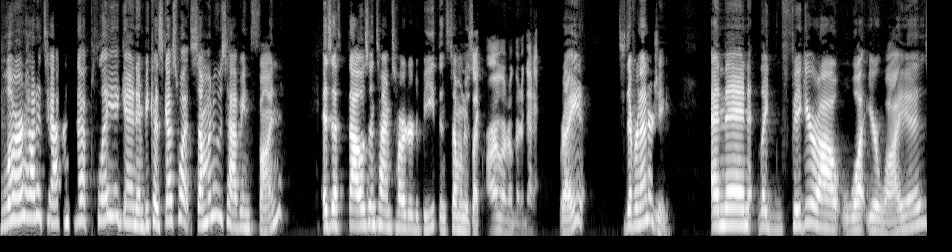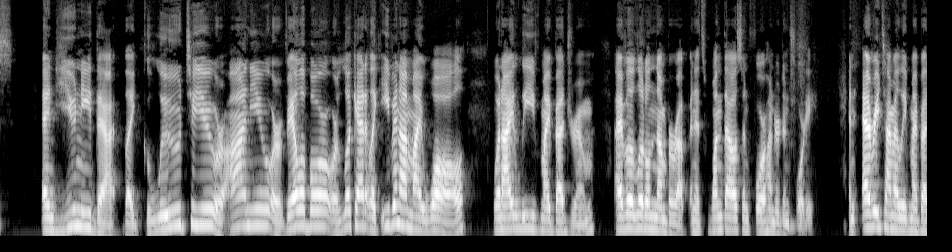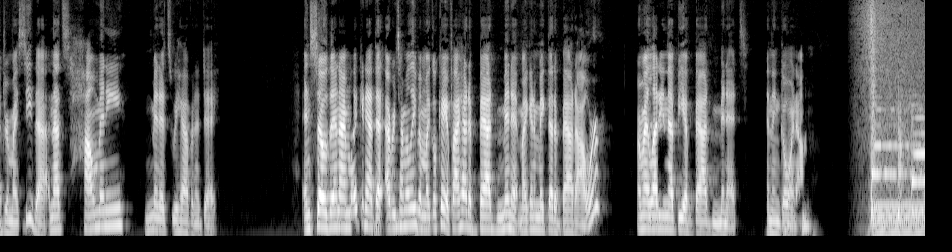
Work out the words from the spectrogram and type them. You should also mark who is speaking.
Speaker 1: Learn how to tap into that play again. And because guess what? Someone who's having fun is a thousand times harder to beat than someone who's like, I'm gonna get it. Right? It's a different energy. And then like figure out what your why is. And you need that like glued to you or on you or available or look at it. Like even on my wall, when I leave my bedroom, I have a little number up and it's 1,440. And every time I leave my bedroom, I see that. And that's how many minutes we have in a day. And so then I'm looking at that every time I leave. I'm like, okay, if I had a bad minute, am I going to make that a bad mm-hmm. hour? Or am I letting that be a bad minute and then going on? Mm-hmm.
